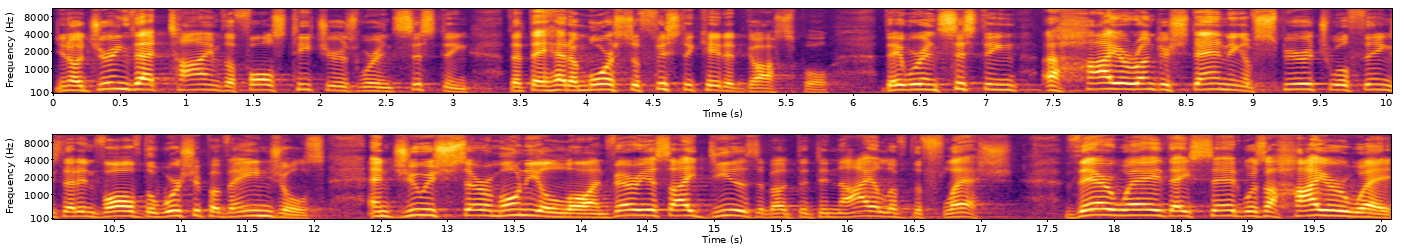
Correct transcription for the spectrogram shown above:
You know, during that time, the false teachers were insisting that they had a more sophisticated gospel, they were insisting a higher understanding of spiritual things that involved the worship of angels and Jewish ceremonial law and various ideas about the denial of the flesh. Their way, they said, was a higher way,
